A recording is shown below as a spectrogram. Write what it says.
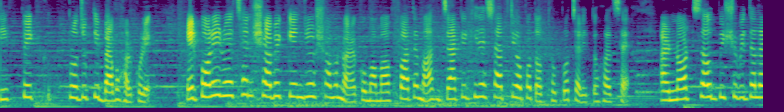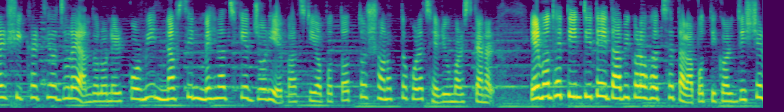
ডিফেক প্রযুক্তি ব্যবহার করে এরপরেই রয়েছেন সাবেক কেন্দ্রীয় সমন্বয়ক মামা ফাতেমা, যাকে ঘিরে সাতটি অপতথ্য প্রচারিত হয়েছে। আর নর্থ সাউথ বিশ্ববিদ্যালয়ের শিক্ষার্থী ও জুলাই আন্দোলনের কর্মী নফসিন মেহনাজকে জড়িয়ে পাঁচটি অপতথ্য শনাক্ত করেছে রিউমার স্ক্যানার। এর মধ্যে তিনটিতেই দাবি করা হচ্ছে তার আপত্তিকর দৃশ্যের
